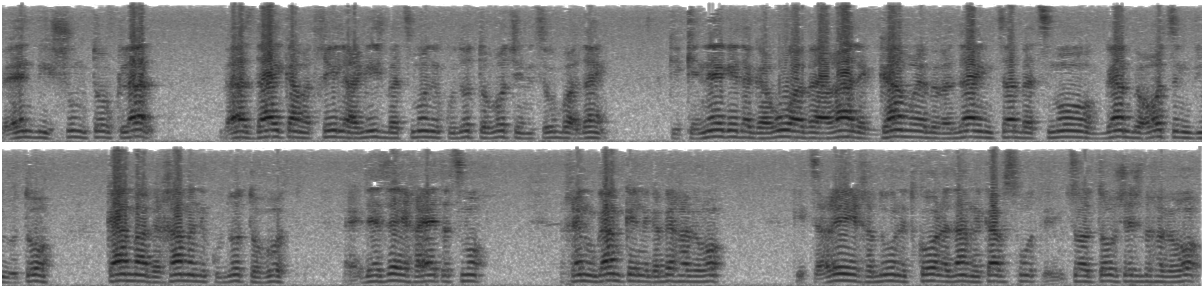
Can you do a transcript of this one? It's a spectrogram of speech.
ואין בי שום טוב כלל, ואז דייקה מתחיל להרגיש בעצמו נקודות טובות שנמצאו בו עדיין. כי כנגד הגרוע והרע לגמרי בוודאי ימצא בעצמו גם בעוצם גדולתו כמה וכמה נקודות טובות. על ידי זה יחיה את עצמו. וכן הוא גם כן לגבי חברו. כי צריך לדון את כל אדם לקו זכות ולמצוא הטוב שיש בחברו,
